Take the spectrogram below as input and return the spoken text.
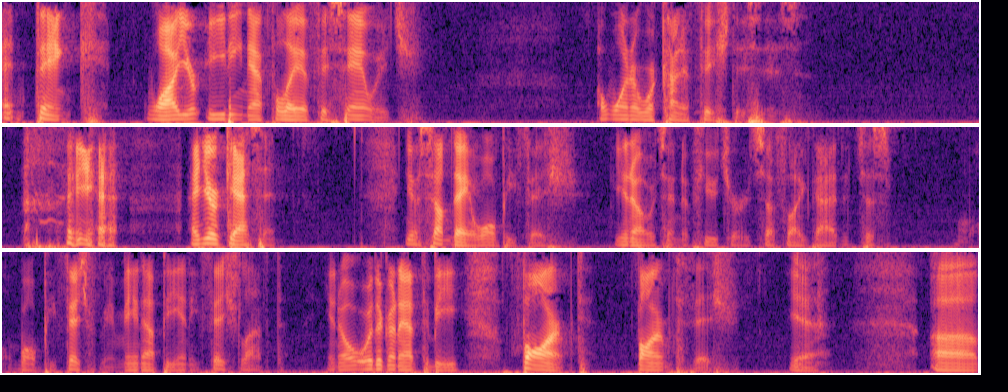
and think while you're eating that filet of fish sandwich, I wonder what kind of fish this is. yeah. And you're guessing. You know, someday it won't be fish. You know, it's in the future and stuff like that. It just won't be fish. There may not be any fish left. You know, or they're going to have to be farmed, farmed fish. Yeah. Um,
